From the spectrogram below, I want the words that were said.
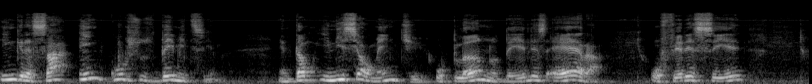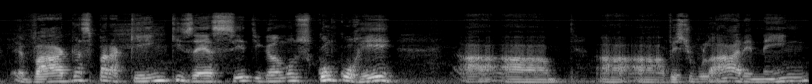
ingressar em cursos de medicina. Então, inicialmente, o plano deles era oferecer é, vagas para quem quisesse, digamos, concorrer a, a, a, a vestibular, Enem,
